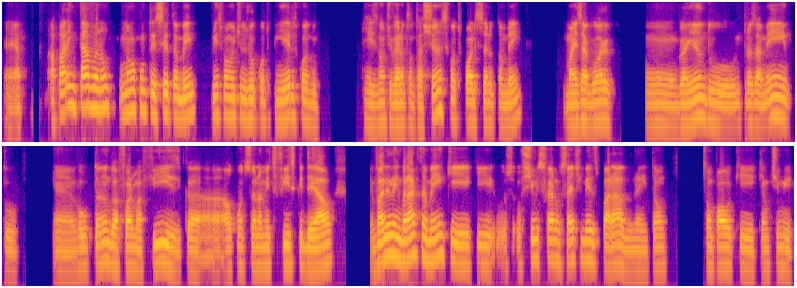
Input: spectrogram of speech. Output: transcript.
É, aparentava não, não acontecer também, principalmente no jogo contra o Pinheiros, quando eles não tiveram tanta chance, contra o Paulistano também, mas agora um, ganhando entrosamento, é, voltando à forma física, ao condicionamento físico ideal. Vale lembrar também que, que os, os times ficaram sete meses parados, né? Então, São Paulo, que, que é um time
